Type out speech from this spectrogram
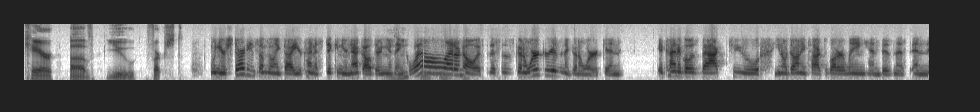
care of you first. When you're starting something like that, you're kind of sticking your neck out there and you mm-hmm. think, well, mm-hmm. I don't know if this is going to work or isn't it going to work. And it kind of goes back to, you know, Donnie talked about our laying hen business and,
